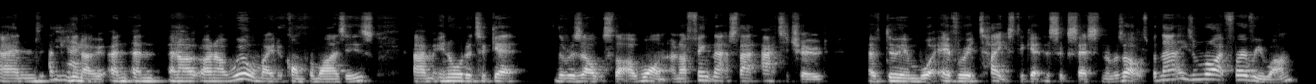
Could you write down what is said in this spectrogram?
And, Okay. you know, and, and, and, I, and I will make the compromises um, in order to get the results that I want. And I think that's that attitude of doing whatever it takes to get the success and the results. But that isn't right for everyone,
